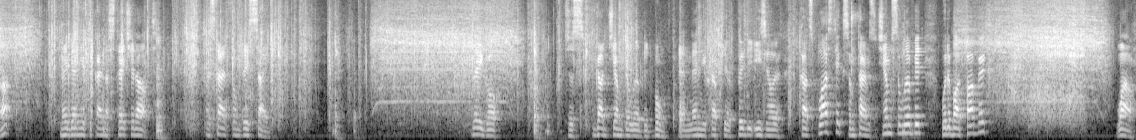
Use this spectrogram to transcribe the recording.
Oh, maybe I need to kind of stretch it out. Let's start from this side. There you go. Just got jammed a little bit, boom. And then you have here pretty easily cuts plastic, sometimes jams a little bit. What about fabric? Wow,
